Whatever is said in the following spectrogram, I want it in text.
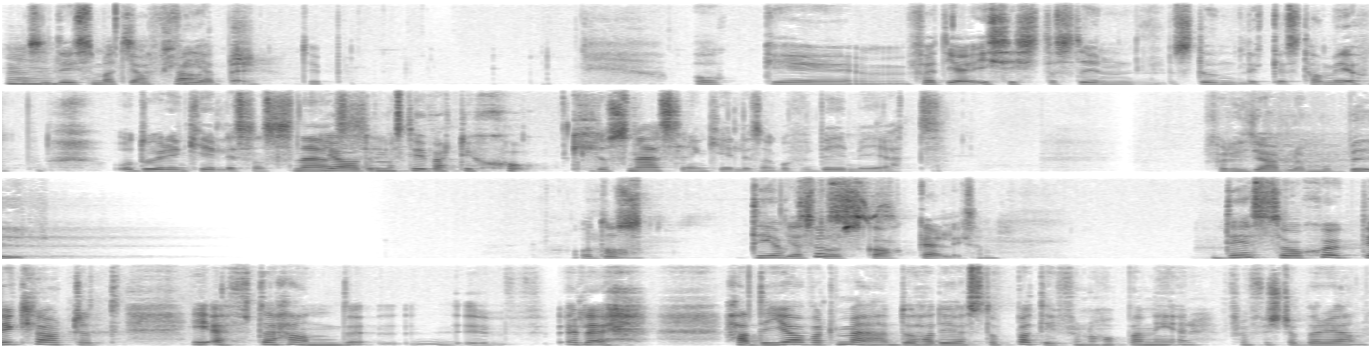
alltså det är som att jag har feber typ. Och eh, för att jag i sista stund, stund lyckas ta mig upp. Och då är det en kille som snäser. Ja, du måste ju varit i chock. Då snäser en kille som går förbi mig att För en jävla mobil. och då Ja. Det är jag också står och skakar liksom. Det är så sjukt. Det är klart att i efterhand, eller hade jag varit med då hade jag stoppat dig från att hoppa ner från första början.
